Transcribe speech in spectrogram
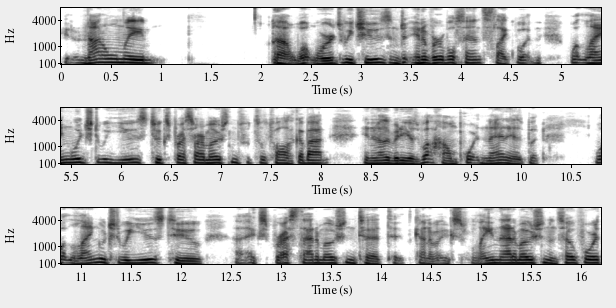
You know, not only uh, what words we choose in, in, a verbal sense, like what what language do we use to express our emotions, which we'll talk about in another video as well, how important that is. But what language do we use to uh, express that emotion, to, to kind of explain that emotion and so forth.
